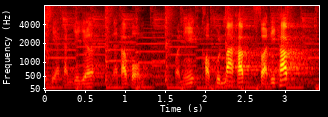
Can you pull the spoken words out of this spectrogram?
เชียร์กันเยอะๆนะครับผม วันนี้ขอบคุณมากครับ สวัสดีครับ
